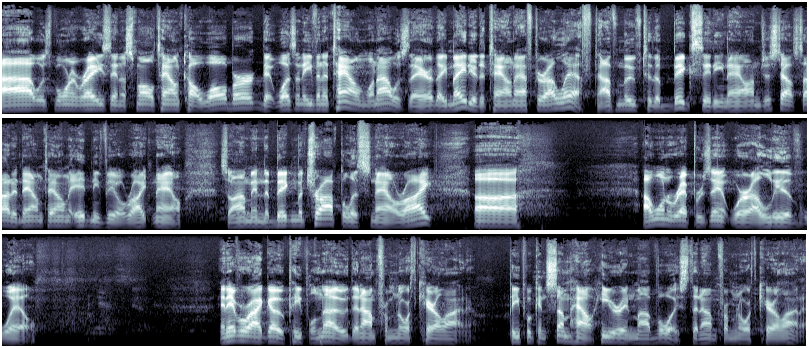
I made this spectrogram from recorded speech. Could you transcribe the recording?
I was born and raised in a small town called Wallburg that wasn't even a town when I was there. They made it a town after I left. I've moved to the big city now. I'm just outside of downtown Edneyville right now. So I'm in the big metropolis now, right? Uh, I want to represent where I live well. And everywhere I go, people know that I'm from North Carolina. People can somehow hear in my voice that I'm from North Carolina.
